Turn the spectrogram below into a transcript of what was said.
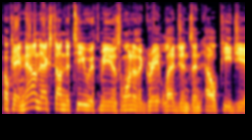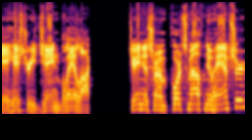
Okay, now next on the tee with me is one of the great legends in LPGA history, Jane Blalock. Jane is from Portsmouth, New Hampshire.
